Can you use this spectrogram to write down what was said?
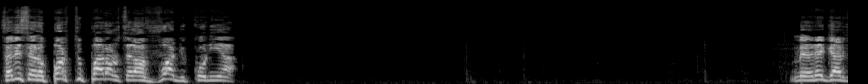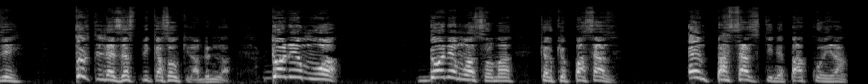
c'est le porte-parole, c'est la voix du Konya. Mais regardez, toutes les explications qu'il a données là. Donnez-moi, donnez-moi seulement quelques passages. Un passage qui n'est pas cohérent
